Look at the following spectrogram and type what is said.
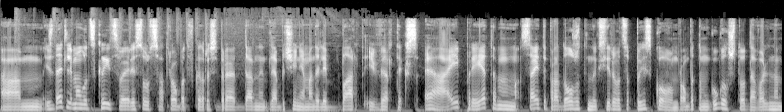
Издатели могут скрыть свои ресурсы от роботов, которые собирают данные для обучения модели BART и Vertex AI. При этом сайты продолжат индексироваться поисковым роботом Google, что довольно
